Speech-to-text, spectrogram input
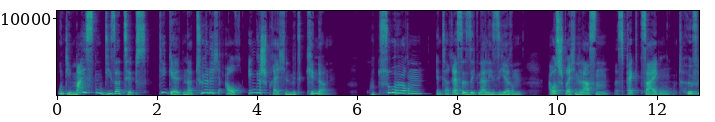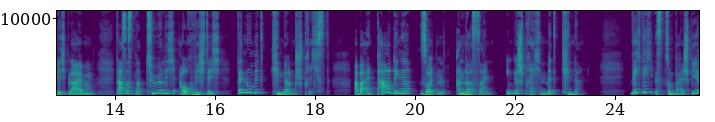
Und die meisten dieser Tipps, die gelten natürlich auch in Gesprächen mit Kindern. Gut zuhören, Interesse signalisieren, aussprechen lassen, Respekt zeigen und höflich bleiben, das ist natürlich auch wichtig, wenn du mit Kindern sprichst. Aber ein paar Dinge sollten anders sein in Gesprächen mit Kindern. Wichtig ist zum Beispiel,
